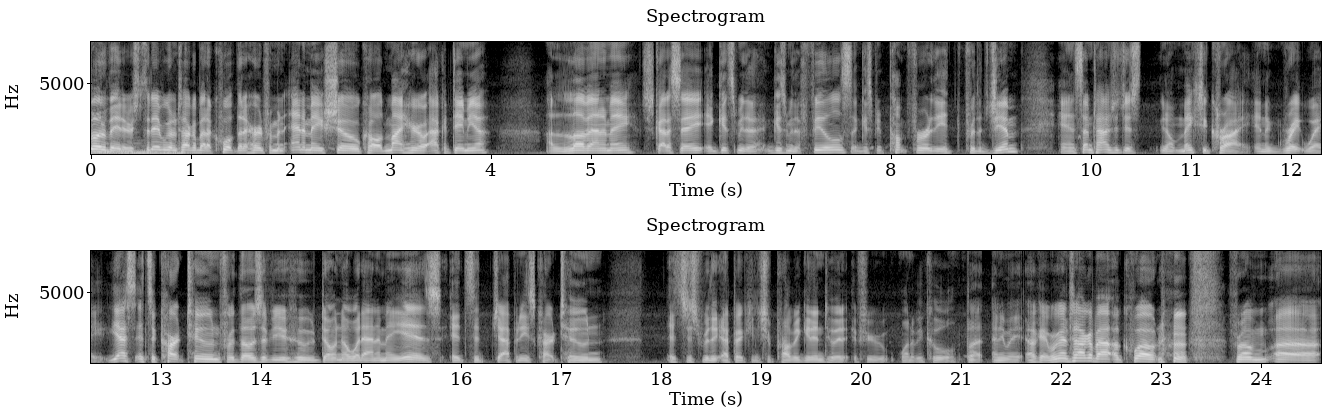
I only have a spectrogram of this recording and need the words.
Motivators. Today we're going to talk about a quote that I heard from an anime show called My Hero Academia. I love anime. Just gotta say, it gets me the gives me the feels. It gets me pumped for the for the gym, and sometimes it just you know makes you cry in a great way. Yes, it's a cartoon. For those of you who don't know what anime is, it's a Japanese cartoon. It's just really epic. And you should probably get into it if you want to be cool. But anyway, okay, we're gonna talk about a quote from uh,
